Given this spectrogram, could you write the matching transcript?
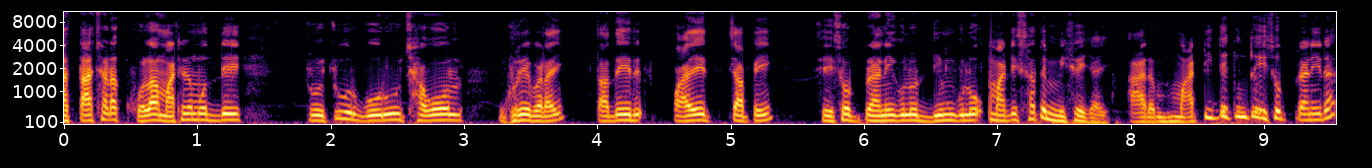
আর তাছাড়া খোলা মাঠের মধ্যে প্রচুর গরু, ছাগল ঘুরে বেড়ায়। তাদের পায়ের চাপে সেই সব প্রাণীগুলোর ডিমগুলো মাটির সাথে মিশে যায়। আর মাটিতে কিন্তু এইসব প্রাণীরা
